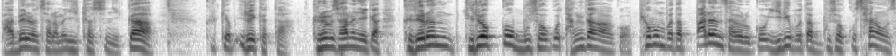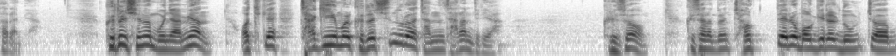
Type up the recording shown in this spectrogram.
바벨론 사람을 일으켰으니까 그렇게 일으켰다. 그러면서 하는 얘기가 그들은 두렵고 무섭고 당당하고 표본보다 빠른 사고고 이리보다 무섭고 사나운 사람이야. 그들 신은 뭐냐면 어떻게 자기 힘을 그들 신으로 잡는 사람들이야. 그래서 그 사람들은 절대로 먹이를 놓, 저,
